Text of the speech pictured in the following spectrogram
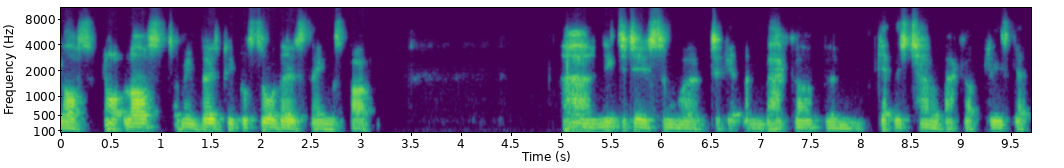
lost. Not lost. I mean, those people saw those things, but I uh, need to do some work to get them back up and get this channel back up. Please get,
